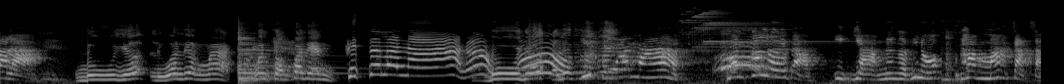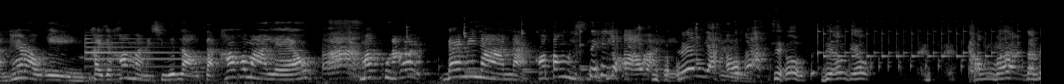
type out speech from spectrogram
ปะล่ะ ดูเยอะหรือว่าเรื่องมาก มันสองประเด็น พิจารณาเนอะดูเยอะกับเรื่องพิจารณามันก็เลยแบบอีกอย่างหนึ่งอะพี่นกธรรมะจัดสรรให้เราเอง ใครจะเข้ามาในชีวิตเรา แต่เข้าเข้ามาแล้ว มาคุยได้ได้ไม่นานน่ะก็ต้องมีสิ่งนี่ที่ยาวอะเรื่องยาวอะเดี๋ยวเดี๋ยวเดี๋ยว ธรรมะจะไป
